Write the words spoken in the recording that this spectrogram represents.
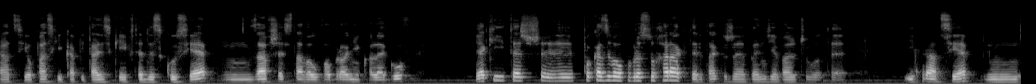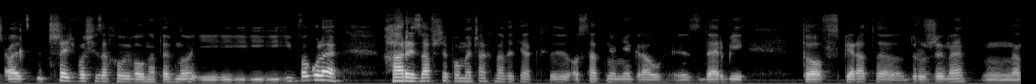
racji opaski kapitańskiej w tę dyskusję. Mm, zawsze stawał w obronie kolegów, jak i też y, pokazywał po prostu charakter, tak, że będzie walczył o te ich racje, mm, ale trzeźwo się zachowywał na pewno i, i, i w ogóle Harry zawsze po meczach, nawet jak y, ostatnio nie grał y, z derby, to wspiera tę drużynę mm, na,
